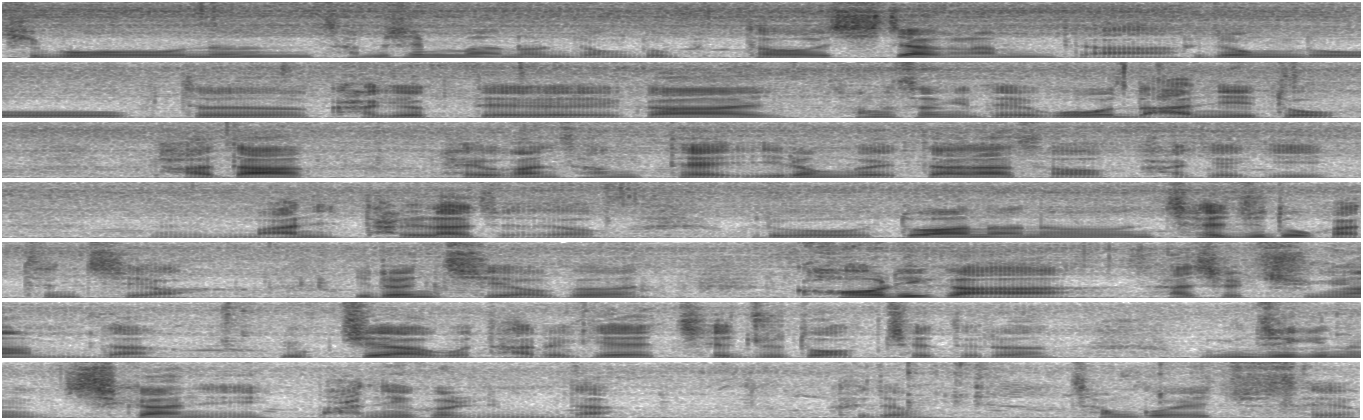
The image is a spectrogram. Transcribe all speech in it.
기본은 30만 원 정도부터 시작을 합니다. 그 정도부터 가격대가 형성이 되고 난이도, 바닥, 배관 상태 이런 거에 따라서 가격이 음, 많이 달라져요. 그리고 또 하나는 제주도 같은 지역, 이런 지역은 거리가 사실 중요합니다. 육지하고 다르게 제주도 업체들은 움직이는 시간이 많이 걸립니다. 그 점 참고해 주세요.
